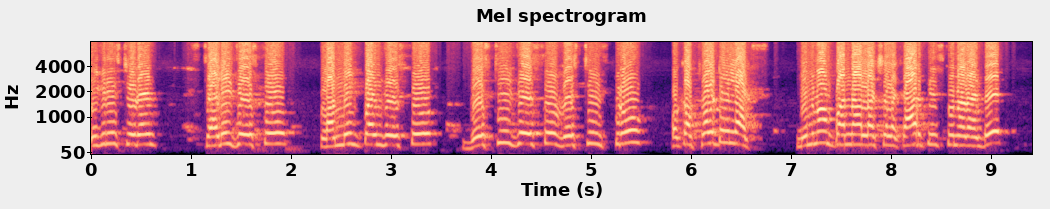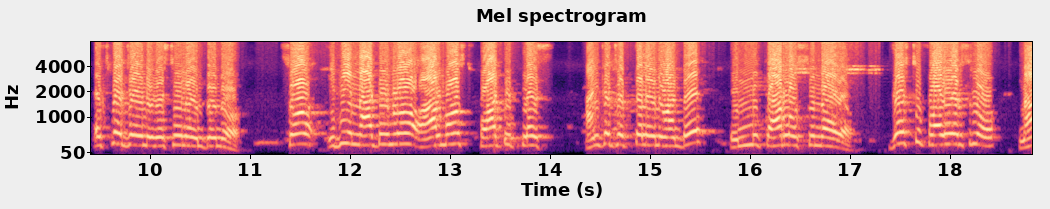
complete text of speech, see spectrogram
డిగ్రీ స్టూడెంట్ స్టడీ చేస్తూ ప్లంబింగ్ పని చేస్తూ వెస్టీజ్ చేస్తూ వెస్టీజ్ త్రూ ఒక ఫోర్టీ లాక్స్ మినిమం పద్నాలుగు లక్షల కార్ తీసుకున్నాడంటే ఎక్స్పెక్ట్ చేయండి వెస్టీజ్ ఎంతుందో సో ఇది నా టీంలో ఆల్మోస్ట్ ఫార్టీ ప్లస్ అంకె చెప్తలేను అంటే ఎన్ని కార్లు వస్తున్నాయో. జస్ట్ ఫైవ్ ఇయర్స్లో నా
